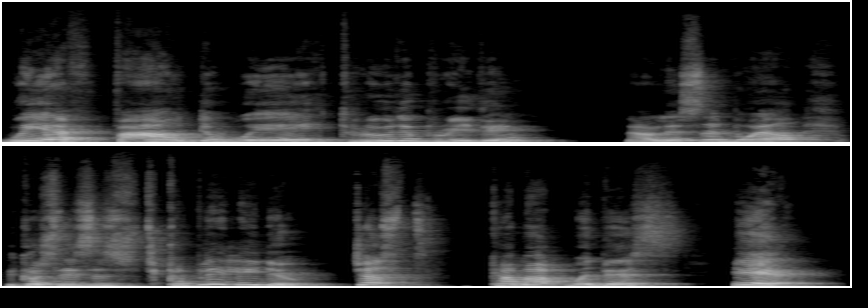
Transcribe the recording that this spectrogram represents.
we have found a way through the breathing. Now listen well, because this is completely new. Just come up with this here.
